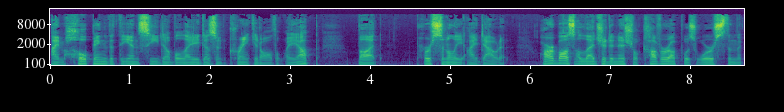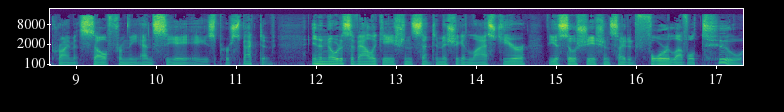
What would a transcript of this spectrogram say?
I'm hoping that the NCAA doesn't crank it all the way up, but personally, I doubt it. Harbaugh's alleged initial cover up was worse than the crime itself from the NCAA's perspective. In a notice of allegations sent to Michigan last year, the association cited four level two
